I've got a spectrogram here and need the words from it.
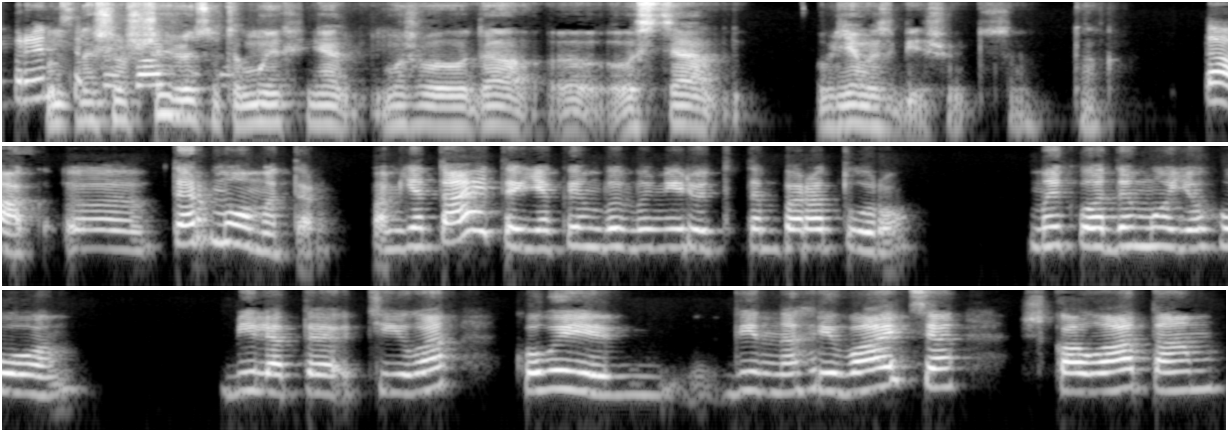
принцип Вони розширюються, тому їхня, можливо, да, е, ось ця об'єми збільшуються. Так. Так, е, термометр. Пам'ятаєте, яким ви вимірюєте температуру? Ми кладемо його біля тіла. Коли він нагрівається, шкала там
